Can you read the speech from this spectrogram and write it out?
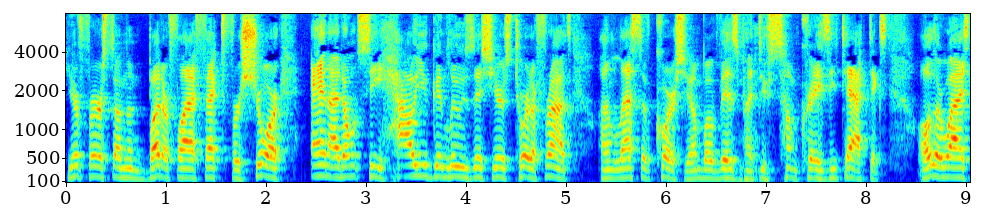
you're first on the butterfly effect for sure. And I don't see how you can lose this year's Tour de France unless, of course, Jumbo Visma do some crazy tactics. Otherwise,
